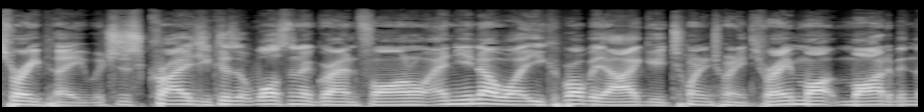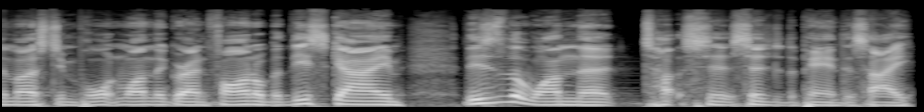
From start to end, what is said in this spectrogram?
3P, which is crazy because it wasn't a grand final. And you know what? You could probably argue 2023 might, might have been the most important one, the grand final. But this game, this is the one that t- said to the Panthers, hey,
